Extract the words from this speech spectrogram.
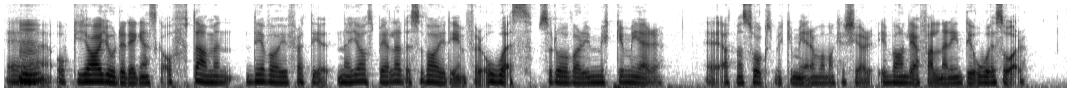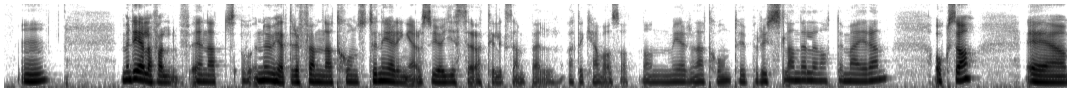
Eh, Mm. Och jag gjorde det ganska ofta, men det var ju för att det, när jag spelade så var ju det inför OS. Så då var det ju mycket mer, eh, att man sågs mycket mer än vad man kanske gör i vanliga fall när det inte är OS-år. Mm. Men det är i alla fall, en att, nu heter det fem nationsturneringar, så jag gissar att till exempel att det kan vara så att någon mer nation, typ Ryssland eller något, är med i den också. Eh,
